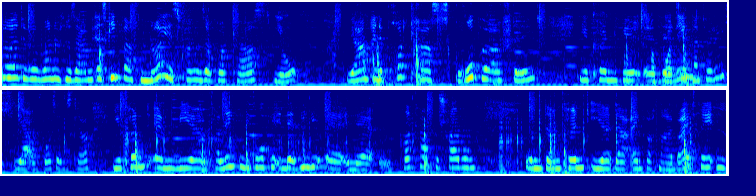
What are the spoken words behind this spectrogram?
Leute, wir wollen euch nur sagen, es gibt was Neues von unserem Podcast. Jo. Wir haben eine Podcast-Gruppe erstellt. Ihr könnt wir äh, Auf WhatsApp verlinken- natürlich. Ja, auf WhatsApp ist klar. Ihr könnt, ähm, wir verlinken die Gruppe in der Video, äh, in der Podcast-Beschreibung und dann könnt ihr da einfach mal beitreten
